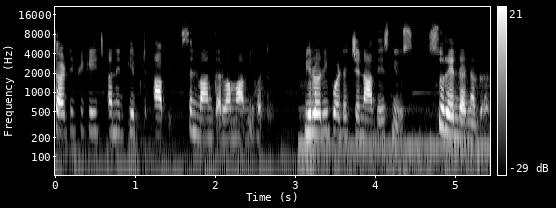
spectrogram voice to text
સર્ટિફિકેટ અને ગિફ્ટ આપી સન્માન કરવામાં આવ્યું હતું. Bureau reporter Janadesh news Surendranagar.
